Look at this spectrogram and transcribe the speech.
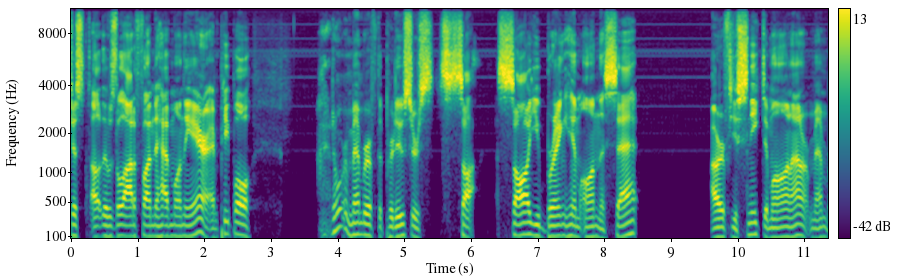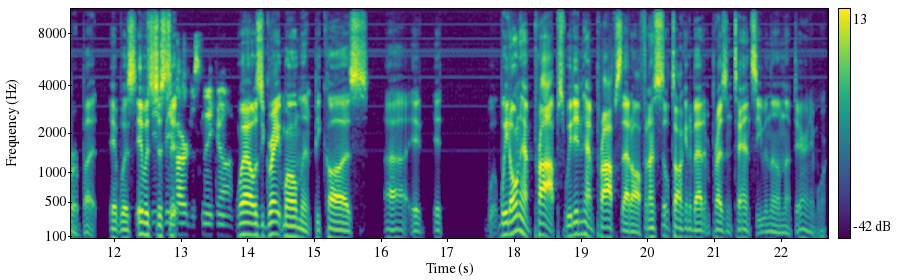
just, uh, there was a lot of fun to have him on the air. And people, I don't remember if the producers saw saw you bring him on the set or if you sneaked him on. I don't remember, but it was it was It'd just be a- hard to sneak on. well, it was a great moment because uh, it it we don't have props. We didn't have props that often. I'm still talking about it in present tense, even though I'm not there anymore.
